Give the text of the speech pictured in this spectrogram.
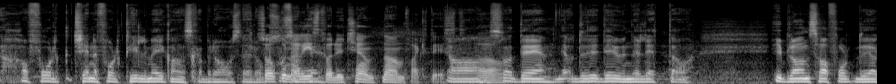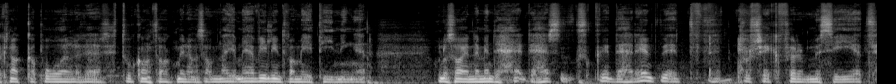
har folk, känner folk till mig ganska bra. Och så Som också, så journalist det- var du ett känt namn faktiskt. Ja, så att det, ja, det, det underlättar. Ibland sa folk då jag knackade på eller tog kontakt med dem sa nej, men jag vill inte vara med i tidningen. Och då sa jag, nej men det här, det här, det här är ett, projekt för museet.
